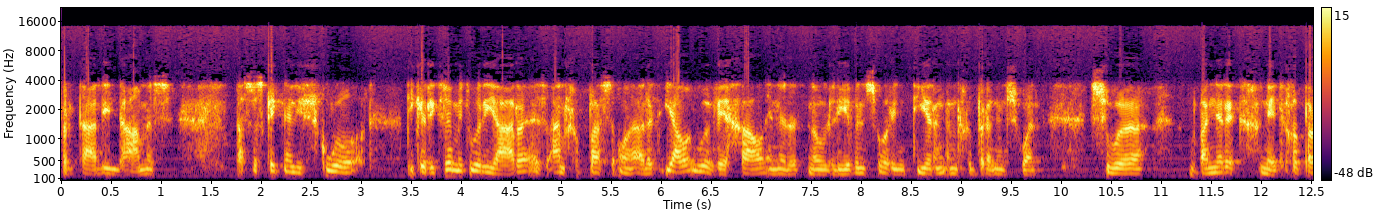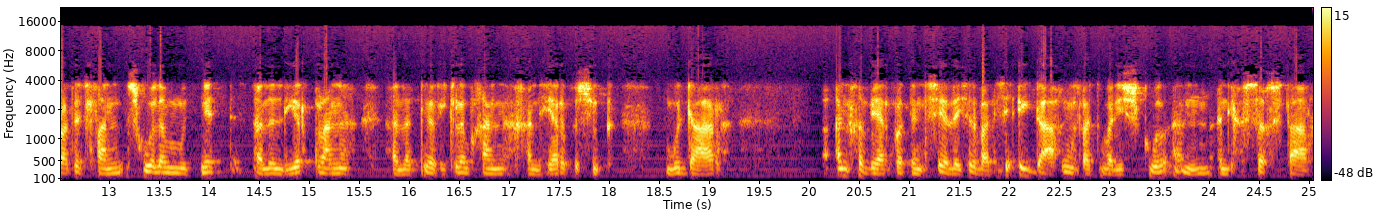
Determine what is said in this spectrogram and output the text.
vir daardie dames. As ons kyk na die skool, die kurrikulum het oor jare is aangepas. Hulle het ELO weggehaal en hulle het nou lewensoriëntering ingebring en so. So wanneer ek net gepraat het van skole moet net hulle leerplanne, hulle kurrikulum gaan gaan herbesoek, moet daar ingewerk word en sê luister wat is die uitdagings wat wat die skool in in die gesig staar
